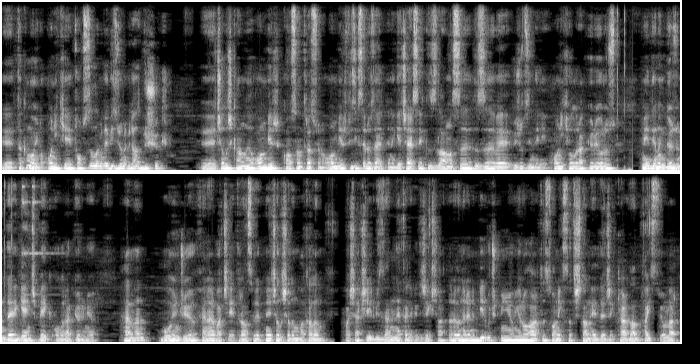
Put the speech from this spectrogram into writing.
Eee, takım oyunu 12. Topsuz alanı ve vizyonu biraz düşük. Ee, çalışkanlığı 11, konsantrasyonu 11, fiziksel özelliklerine geçersek hızlanması, hızı ve vücut zindeliği 12 olarak görüyoruz. Medyanın gözünde genç bek olarak görünüyor. Hemen bu oyuncuyu Fenerbahçe'ye transfer etmeye çalışalım bakalım. Başakşehir bizden ne talep edecek? Şartları önerelim. 1,5 milyon euro artı sonraki satıştan elde edecek kardan pay istiyorlar.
